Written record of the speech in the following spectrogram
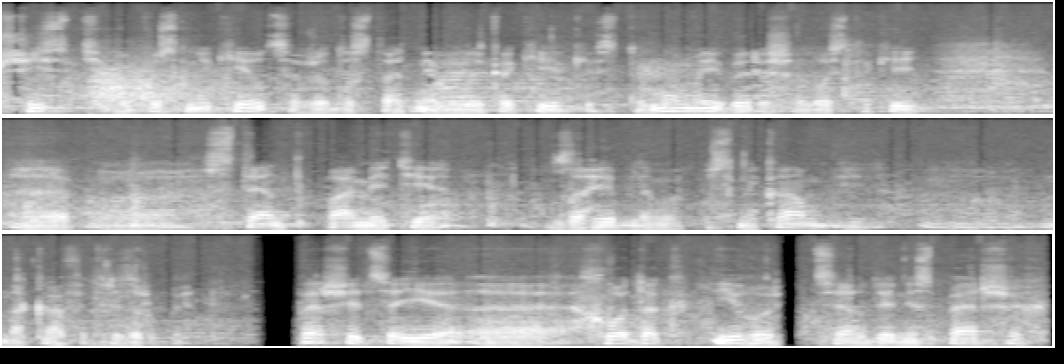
шість випускників, це вже достатньо велика кількість. Тому ми вирішили ось такий е, е, стенд пам'яті загиблим випускникам і е, на кафедрі зробити. Перший це є Ходак Ігор, це один із перших.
